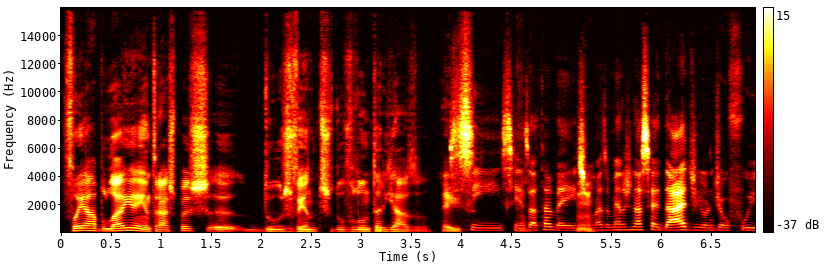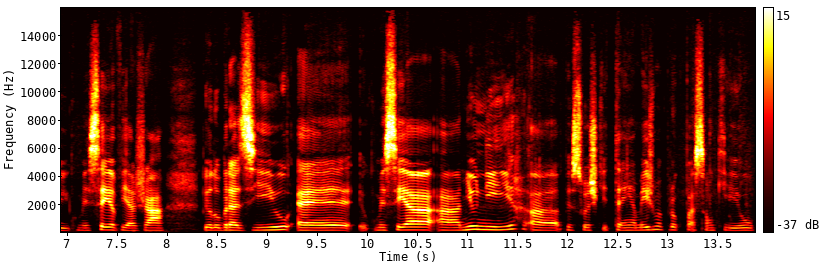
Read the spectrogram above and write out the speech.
Foi à boleia, entre aspas, uh, dos ventos do voluntariado, é isso? Sim, sim, exatamente. Hum. Mais ou menos nessa idade onde eu fui, comecei a viajar pelo Brasil, é, eu comecei a, a, me unir a pessoas que têm a mesma preocupação que eu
